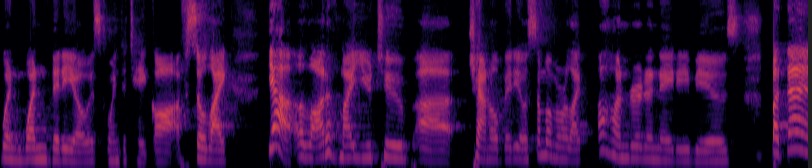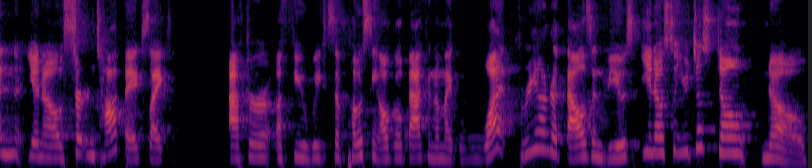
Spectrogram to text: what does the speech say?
when one video is going to take off. So like yeah, a lot of my YouTube uh, channel videos, some of them are like 180 views. But then, you know, certain topics like after a few weeks of posting, I'll go back and I'm like, what? 300,000 views? You know, so you just don't know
